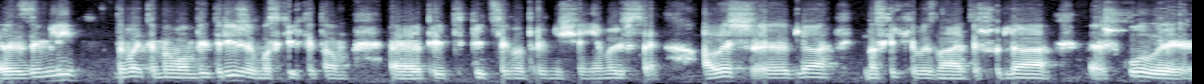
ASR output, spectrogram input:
е, землі? Давайте ми вам відріжемо, скільки там е, під під цими приміщеннями, і все. Але ж е, для наскільки ви знаєте, що для школи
